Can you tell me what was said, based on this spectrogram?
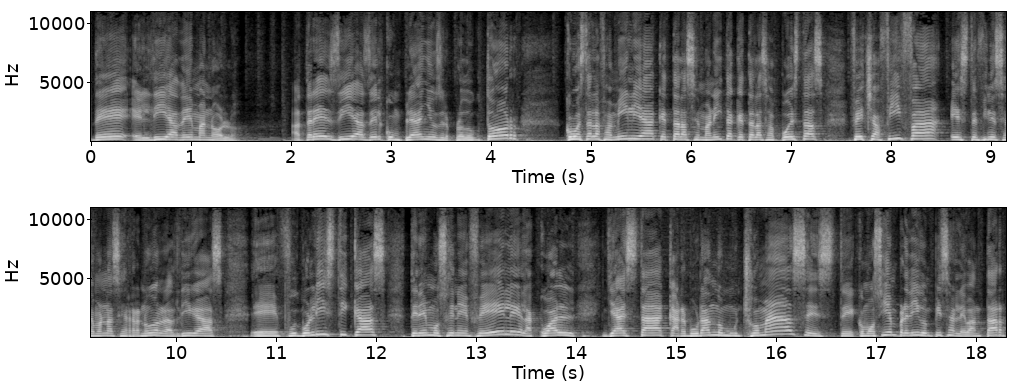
del día de Manolo, a tres días del cumpleaños del productor. ¿Cómo está la familia? ¿Qué tal la semanita? ¿Qué tal las apuestas? Fecha FIFA. Este fin de semana se reanudan las ligas eh, futbolísticas. Tenemos NFL, la cual ya está carburando mucho más. Este, como siempre digo, empiezan a levantar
